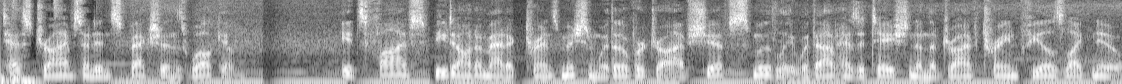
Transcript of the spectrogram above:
Test drives and inspections welcome. Its 5-speed automatic transmission with overdrive shifts smoothly without hesitation and the drivetrain feels like new.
